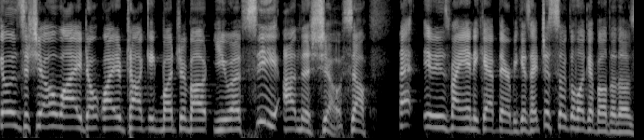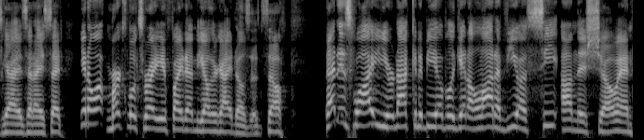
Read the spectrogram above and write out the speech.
goes to show why I don't why I'm talking much about UFC on this show. So that is my handicap there because I just took a look at both of those guys and I said, you know what? Mark looks ready to fight and the other guy doesn't. So that is why you're not going to be able to get a lot of UFC on this show. And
